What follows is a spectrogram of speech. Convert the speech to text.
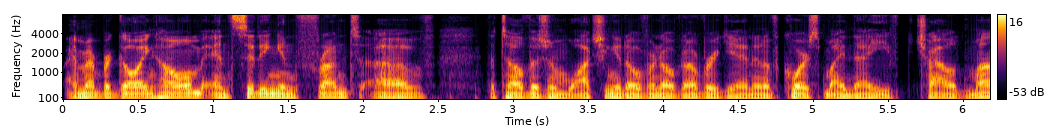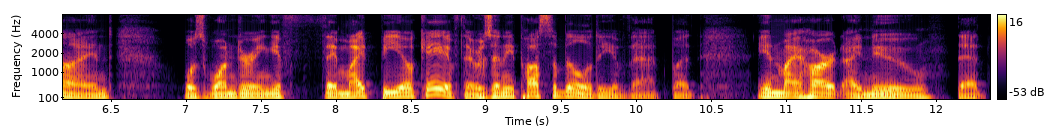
I remember going home and sitting in front of the television, watching it over and over and over again. And of course, my naive child mind was wondering if they might be okay, if there was any possibility of that. But in my heart, I knew that,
